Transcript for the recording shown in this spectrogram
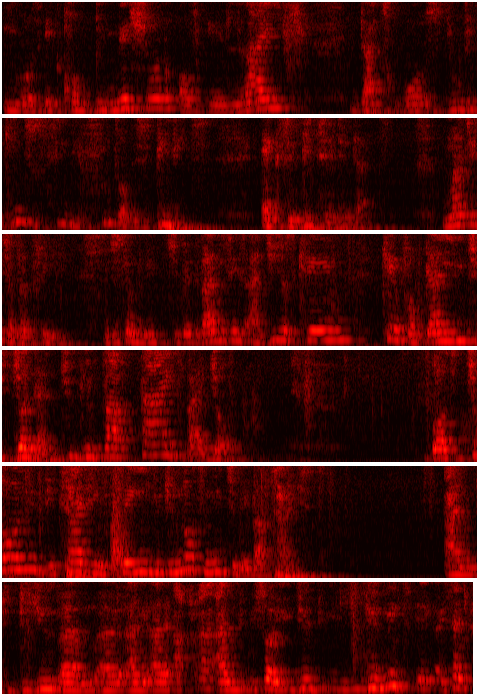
it was a combination of a life that was, you begin to see the fruit of the Spirit exhibited in that. Matthew chapter 3, I'm just going to read. The Bible says, as Jesus came, came from Galilee to Jordan to be baptized by John. But John deterred him, saying, You do not need to be baptized. And do you um uh, and, and, so you you need I said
